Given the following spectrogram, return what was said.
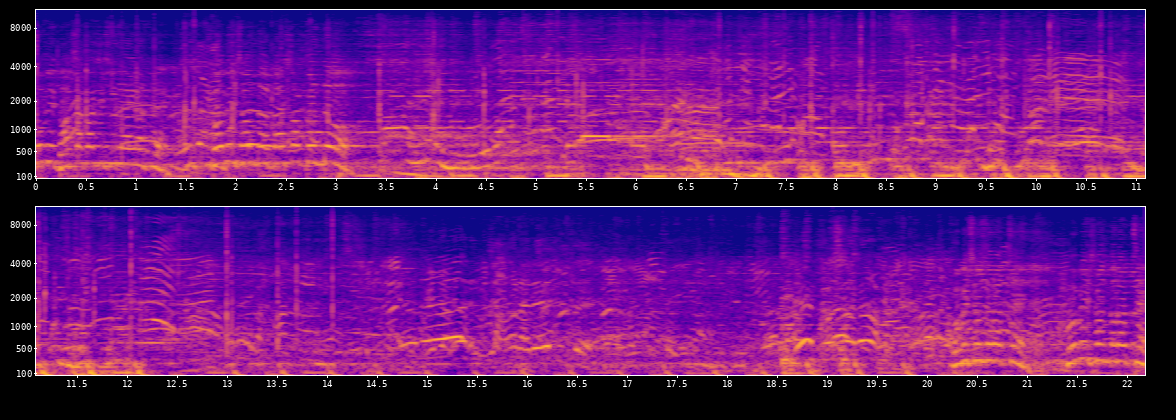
খুবই ভাষাভাষী শুরু হয়ে গেছে। খুবই সুন্দর দর্শক বন্ধু খুবই সুন্দর হচ্ছে খুবই সুন্দর হচ্ছে।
